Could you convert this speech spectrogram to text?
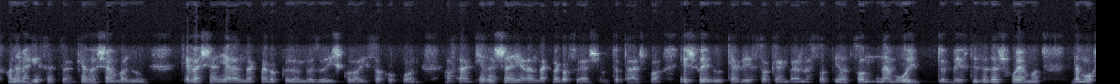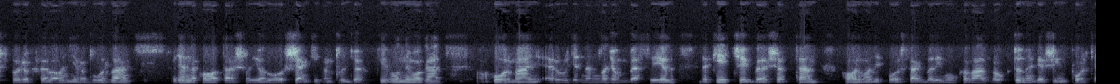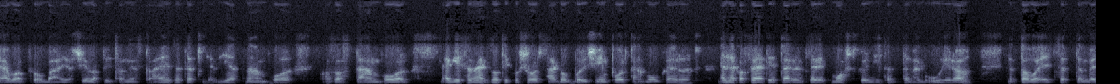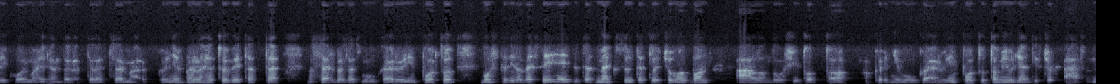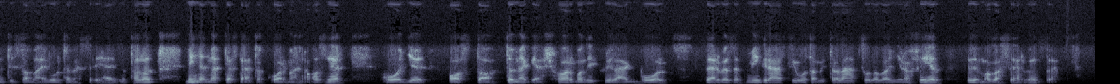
hanem egész egyszerűen kevesen vagyunk, kevesen jelennek meg a különböző iskolai szakokon, aztán kevesen jelennek meg a felsőoktatásba, és végül kevés szakember lesz a piacon, nem új, több évtizedes folyamat, de most pörög fel annyira durván, hogy ennek a hatásai alól senki nem tudja kivonni magát. A kormány erről ugye nem nagyon beszél, de kétségbe esetten harmadik országbeli munkavállalók tömeges importjával próbálja csillapítani ezt a helyzetet, ugye Vietnámból, Kazasztánból, egészen egzotikus országokból is importál munkaerőt. Ennek a feltételrendszerét most könnyítette meg újra, de tavaly egy szeptemberi kormányrendelettel egyszer már könnyebben lehetővé tette a szervezet munkaerő importot, most pedig a veszélyhelyzetet megszüntető csomagban állandósította a könnyű munkaerő importot, ami ugye eddig csak átmeneti szabály volt a veszélyhelyzet alatt. Minden megtesztelt a kormány azért, hogy azt a tömeges harmadik világból szervezett migrációt, amit a látszólag annyira fél, ő maga szervezze.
